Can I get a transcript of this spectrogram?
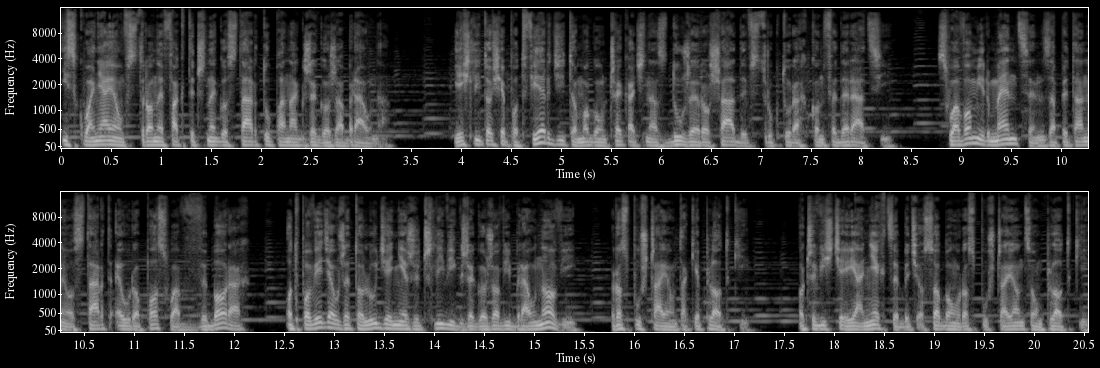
i skłaniają w stronę faktycznego startu pana Grzegorza Brauna. Jeśli to się potwierdzi, to mogą czekać nas duże roszady w strukturach Konfederacji. Sławomir Mencen, zapytany o start europosła w wyborach, odpowiedział, że to ludzie nieżyczliwi Grzegorzowi Braunowi rozpuszczają takie plotki. Oczywiście ja nie chcę być osobą rozpuszczającą plotki,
